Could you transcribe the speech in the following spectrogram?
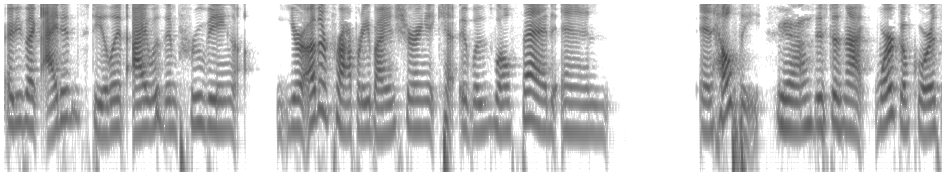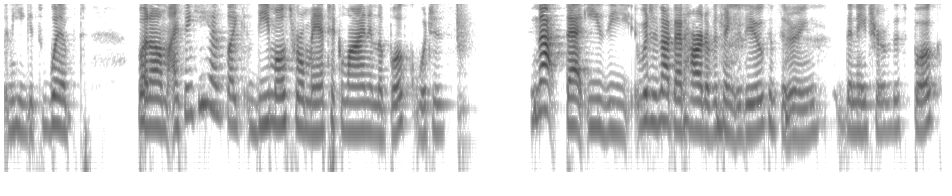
And he's like, I didn't steal it. I was improving your other property by ensuring it kept it was well fed and and healthy. Yeah. this does not work of course and he gets whipped but um i think he has like the most romantic line in the book which is not that easy which is not that hard of a thing to do considering the nature of this book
